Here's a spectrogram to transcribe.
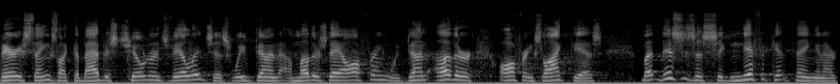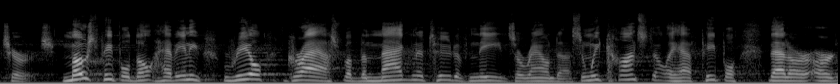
various things like the Baptist Children's Village, as we've done a Mother's Day offering, we've done other offerings like this. But this is a significant thing in our church. Most people don't have any real grasp of the magnitude of needs around us. And we constantly have people that are, are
